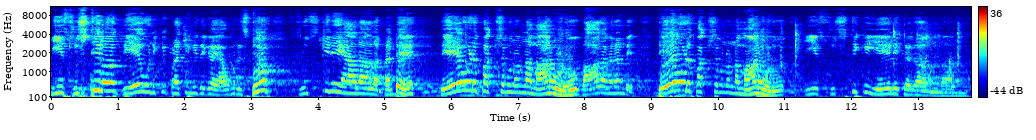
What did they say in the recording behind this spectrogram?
ఈ సృష్టిలో దేవునికి ప్రతినిధిగా వ్యవహరిస్తూ సృష్టిని ఆడాలంటే దేవుడి పక్షమునున్న మానవుడు బాగా వినండి. దేవుడి పక్షమునున్న మానవుడు ఈ సృష్టికి ఏలికగా ఉండాలంట.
